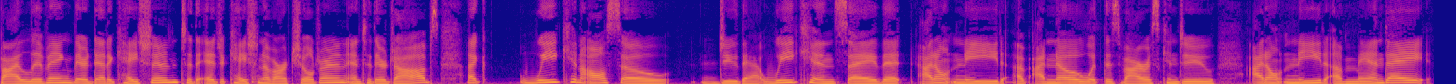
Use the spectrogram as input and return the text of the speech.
by living their dedication to the education of our children and to their jobs, like we can also do that. We can say that I don't need, a, I know what this virus can do. I don't need a mandate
